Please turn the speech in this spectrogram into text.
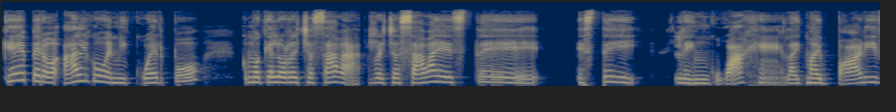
qué, pero algo en mi cuerpo como que lo rechazaba, rechazaba este, este lenguaje, like my body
